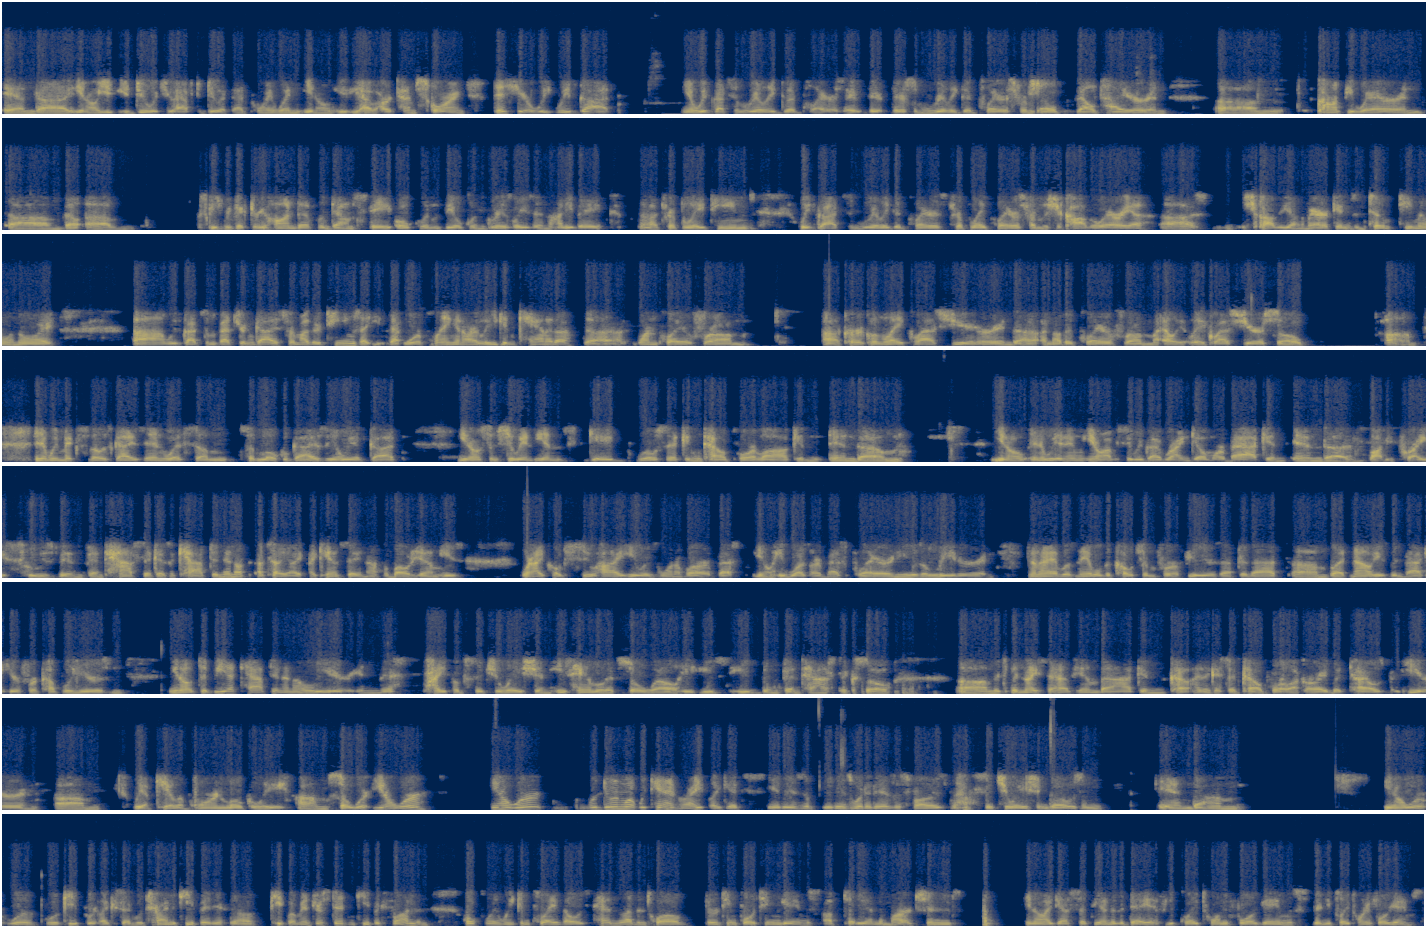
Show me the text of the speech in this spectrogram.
and uh, you know, you, you do what you have to do at that point when you know you, you have a hard time scoring. This year, we we've got you know, we've got some really good players. There, there's some really good players from Bell, Belle Tire and um, CompuWare and um, Bell, um, excuse me, Victory Honda from downstate, Oakland, the Oakland Grizzlies and the Honeybaked uh, AAA teams. We've got some really good players, AAA players from the Chicago area, uh, Chicago Young Americans and Team, team Illinois. Uh, we've got some veteran guys from other teams that that were playing in our league in Canada. Uh, one player from uh, Kirkland Lake last year and uh, another player from Elliott Lake last year. So, um, and then we mix those guys in with some some local guys. You know, we have got you know some Soo Indians, Gabe Rosick and Kyle Portlock, and and um, you know, and, we, and you know, obviously we've got Ryan Gilmore back and and uh, Bobby Price, who's been fantastic as a captain. And I'll, I'll tell you, I, I can't say enough about him. He's when I coached Soo High, he was one of our best, you know, he was our best player and he was a leader. And, and I wasn't able to coach him for a few years after that. Um, but now he's been back here for a couple of years. And, you know, to be a captain and a leader in this type of situation. He's handled it so well. He, he's he's been fantastic. So um, it's been nice to have him back. And Kyle, I think I said Kyle Portlock, all right, but Kyle's here, and um, we have Caleb Horn locally. Um, so we're you know we're you know we're we're doing what we can, right? Like it's it is a, it is what it is as far as the situation goes, and and um, you know, we're we're we're keep like I said, we're trying to keep it uh, keep them interested and keep it fun, and hopefully we can play those 10, 11, 12, 13, 14 games up to the end of March, and you know, I guess at the end of the day, if you play 24 games, then you play 24 games.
